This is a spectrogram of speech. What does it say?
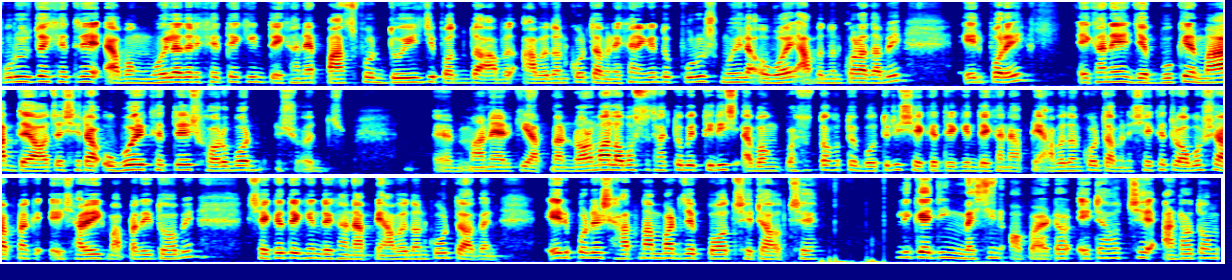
পুরুষদের ক্ষেত্রে এবং মহিলাদের ক্ষেত্রে কিন্তু এখানে পাঁচ ফুট দুই ইঞ্চি পর্যন্ত আবে- আবেদন করতে হবে এখানে কিন্তু পুরুষ, মহিলা উভয় আবেদন করা যাবে। এরপরে এখানে যে বুকের মাপ দেওয়া আছে সেটা উভয়ের ক্ষেত্রে সর্ব মানে আর কি আপনার নর্মাল অবস্থা থাকতে হবে তিরিশ এবং প্রশস্ত করতে হবে বত্রিশ, সেক্ষেত্রে কিন্তু এখানে আপনি আবেদন করতে পারবেন। সেক্ষেত্রে অবশ্যই আপনাকে এই শারীরিক মাপটা দিতে হবে। সেক্ষেত্রে কিন্তু এখানে আপনি আবেদন করতে পারবেন। এরপরে সাত নাম্বার যে পদ, সেটা হচ্ছে ডুপ্লিকেটিং মেশিন অপারেটর এটা হচ্ছে আঠারোতম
